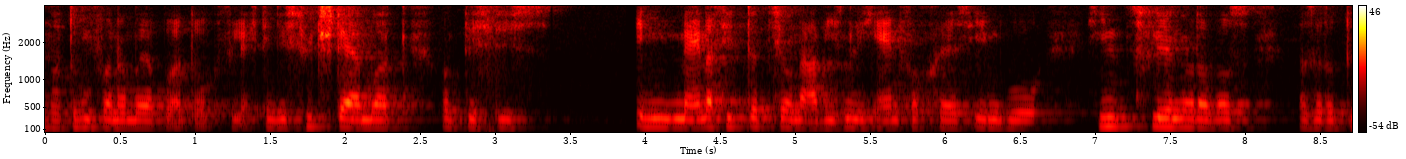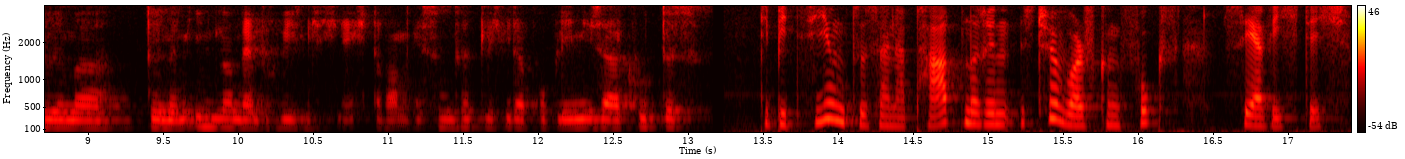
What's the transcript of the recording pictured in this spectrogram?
mal dumm fahren, einmal ein paar Tage, vielleicht in die Südsteiermark. Und das ist in meiner Situation auch wesentlich einfacher, als irgendwo hinzufliegen oder was. Also da tue ich mir, tue ich mir im Inland einfach wesentlich leichter, wenn gesundheitlich wieder ein Problem ist, ein akutes. Die Beziehung zu seiner Partnerin ist für Wolfgang Fuchs sehr wichtig.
